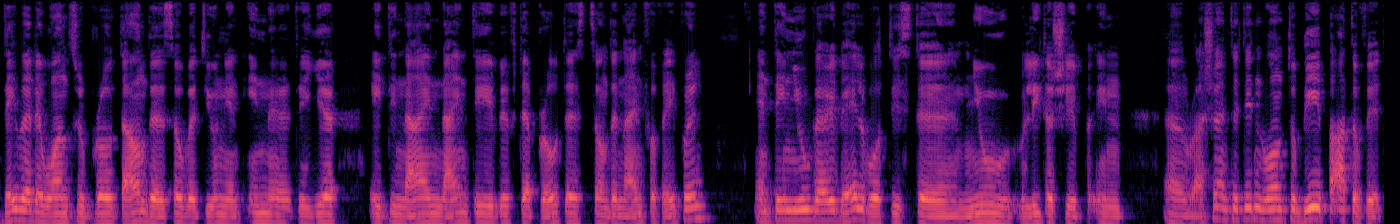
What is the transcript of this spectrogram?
They were the ones who brought down the Soviet Union in uh, the year 89, 90 with their protests on the 9th of April. And they knew very well what is the new leadership in uh, Russia, and they didn't want to be part of it.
